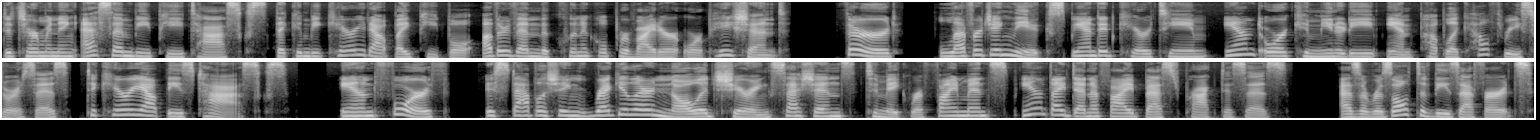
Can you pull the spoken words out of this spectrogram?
determining SMBP tasks that can be carried out by people other than the clinical provider or patient. Third, leveraging the expanded care team and or community and public health resources to carry out these tasks. And fourth, establishing regular knowledge sharing sessions to make refinements and identify best practices. As a result of these efforts,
